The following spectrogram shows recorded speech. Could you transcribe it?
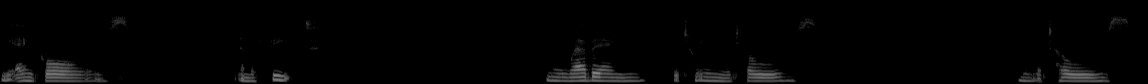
the ankles, and the feet, and the webbing between your toes, in the toes.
